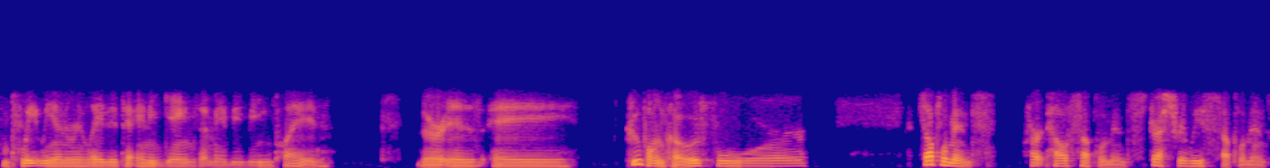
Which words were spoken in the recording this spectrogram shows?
completely unrelated to any games that may be being played, there is a coupon code for supplements, heart health supplements, stress release supplements.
